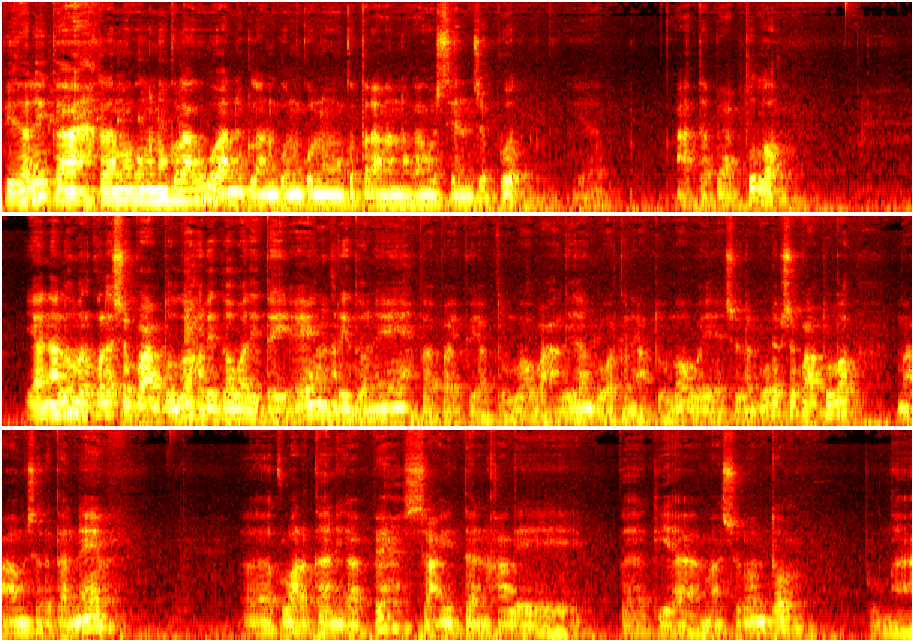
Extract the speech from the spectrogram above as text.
Bidzalika kelan mengkono kelakuan kelan mengkono keterangan kang wis disebut ya adab Abdullah Ya nalu merkole sapa Abdullah ridho walidai ing ridhone bapak ibu Abdullah wa ahliyan keluargane Abdullah wa yasulan urip sapa Abdullah ma'am sertane uh, keluargane kabeh saidan kali bahagia masrun tur bunga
